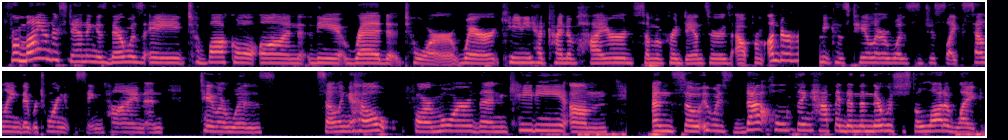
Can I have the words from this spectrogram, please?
From my understanding, is there was a debacle on the Red tour where Katy had kind of hired some of her dancers out from under her because Taylor was just like selling, they were touring at the same time, and Taylor was selling out far more than Katy. Um, and so it was that whole thing happened, and then there was just a lot of like,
